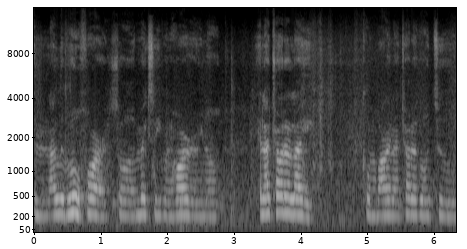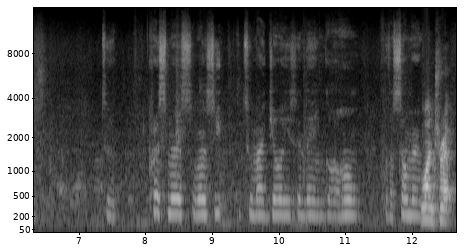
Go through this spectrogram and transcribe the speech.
and I live real far, so it makes it even harder, you know. And I try to like combine. I try to go to to Christmas once to my joys, and then go home for the summer. One trip.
